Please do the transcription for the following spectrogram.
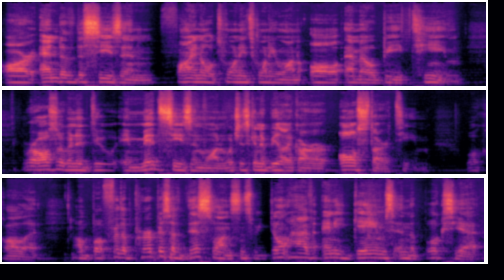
our end of the season final 2021 All MLB team. We're also gonna do a mid-season one, which is gonna be like our All Star team. We'll call it. Uh, but for the purpose of this one, since we don't have any games in the books yet,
